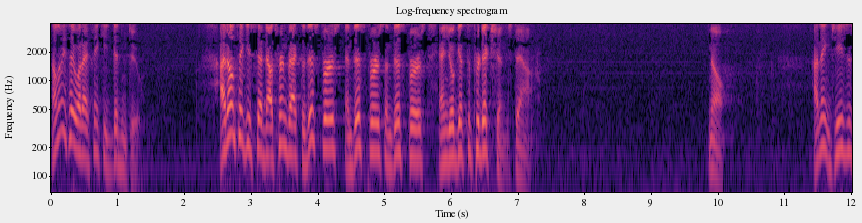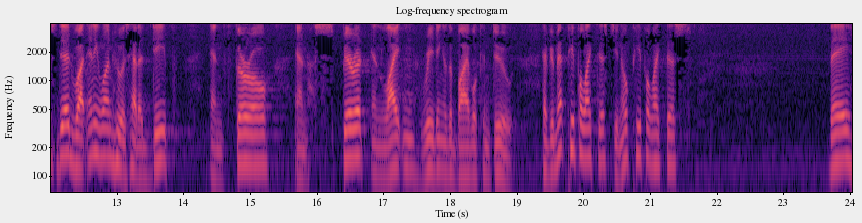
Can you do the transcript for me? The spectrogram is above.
Now, let me tell you what I think he didn't do. I don't think he said, now turn back to this verse and this verse and this verse, and you'll get the predictions down. No. I think Jesus did what anyone who has had a deep and thorough and spirit enlightened reading of the Bible can do. Have you met people like this? Do you know people like this? They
